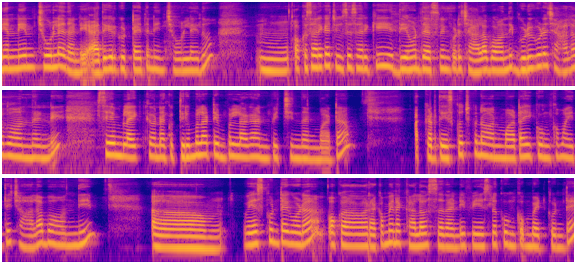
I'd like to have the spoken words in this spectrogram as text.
నేను నేను చూడలేదండి. యాదగిరి గుట్ట అయితే నేను చూడలేదు. ఒకసారిగా చూసేసరికి దేవుడి దర్శనం కూడా చాలా బాగుంది. గుడి కూడా చాలా బాగుందండి. సేమ్ లైక్ నాకు తిరుమల టెంపుల్ లాగా అనిపించింది అనమాట అక్కడ తీసుకొచ్చుకున్నాం అనమాట ఈ కుంకుమ అయితే చాలా బాగుంది. వేసుకుంటే కూడా ఒక రకమైన కళ వస్తుందండి. ఫేస్లో కుంకుమ పెట్టుకుంటే.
